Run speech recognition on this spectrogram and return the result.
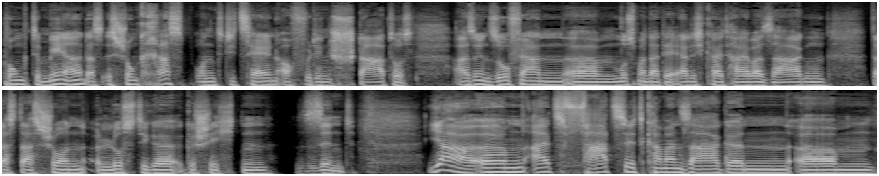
Punkte mehr. Das ist schon krass und die zählen auch für den Status. Also insofern ähm, muss man da der Ehrlichkeit halber sagen, dass das schon lustige Geschichten sind. Ja, ähm, als Fazit kann man sagen, ähm,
